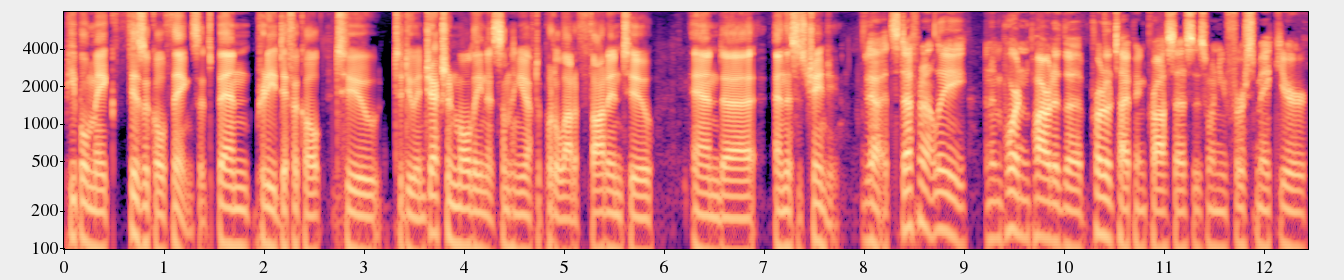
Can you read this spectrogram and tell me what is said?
people make physical things. It's been pretty difficult to to do injection molding. It's something you have to put a lot of thought into, and uh, and this is changing. Yeah, it's definitely an important part of the prototyping process. Is when you first make your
